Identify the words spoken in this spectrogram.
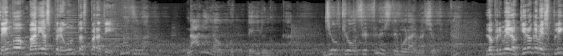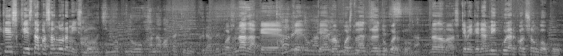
Tengo varias preguntas para ti. まずは何が起こっているのか状況を説明してもらいましょうか Lo primero, quiero que me expliques qué está pasando ahora あの mismo. 地獄のお花畑に比べれば Pues nada, que, que, que me han puesto dentro de tu cuerpo. Nada más, que me querían vincular con Son Goku.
